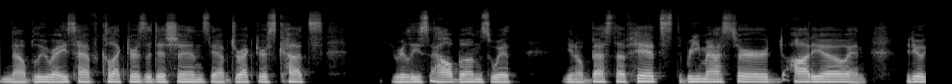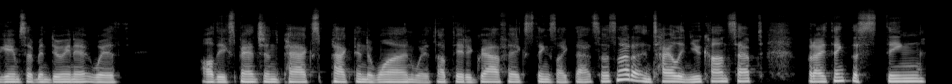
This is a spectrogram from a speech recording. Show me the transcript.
now Blu-rays have collector's editions. They have director's cuts. You release albums with, you know, best of hits, the remastered audio, and video games have been doing it with all the expansion packs packed into one with updated graphics, things like that. So it's not an entirely new concept, but I think the sting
